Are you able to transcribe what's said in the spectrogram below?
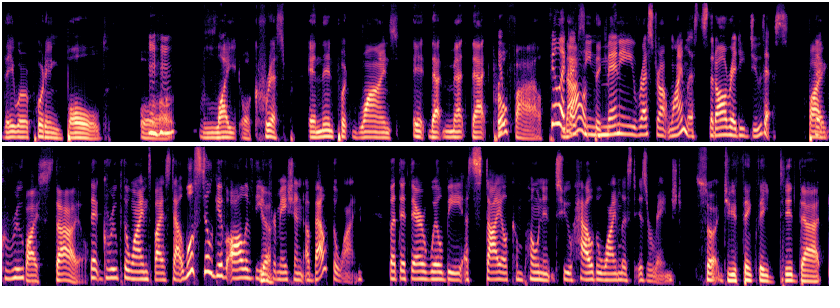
they were putting bold or Mhm. light or crisp, and then put wines it, that met that profile. I feel like Now I've seen thinking- many restaurant wine lists that already do this. by that group by style. that group the wines by style. We'll still give all of the Yeah. information about the wine, but that there will be a style component to how the wine list is arranged. So, do you think they did that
